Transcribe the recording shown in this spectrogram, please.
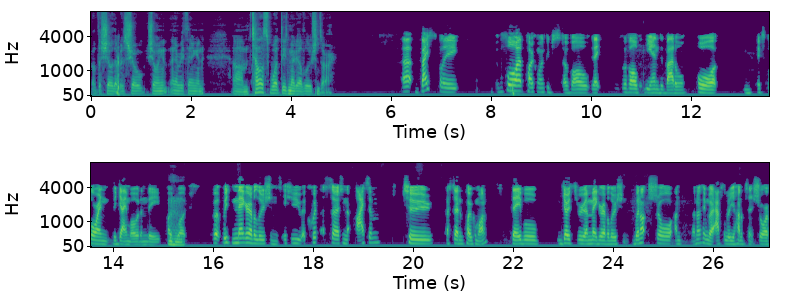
of the show that was show showing it and everything. And um, tell us what these Mega Evolutions are. Uh, basically, before Pokemon could just evolve, they evolve at the end of battle or exploring the game world and the Poke Mhm. world. But with Mega Evolutions, if you equip a certain item to a certain Pokemon, they will go through a Mega Evolution. We're not sure, I'm, I don't think we're absolutely 100% sure of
